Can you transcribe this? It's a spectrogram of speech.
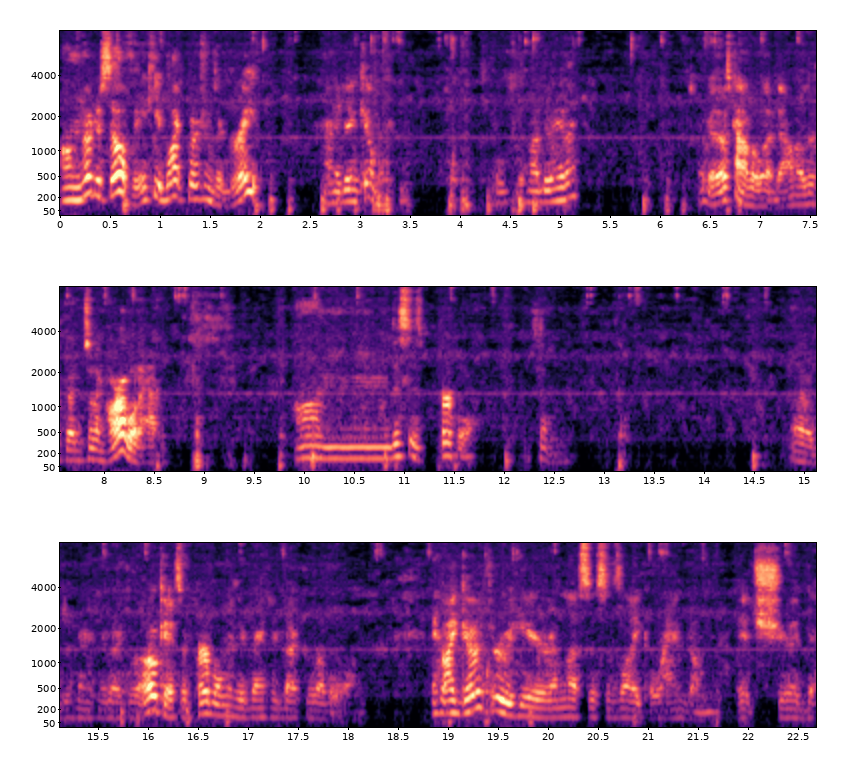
Um, note self, the inky black potions are great. And it didn't kill me. Does not do anything? Okay, that was kind of a letdown. I was expecting something horrible to happen. Um, this is purple. Oh, it just brings me back to... level. Okay, so purple means it brings me back to level 1. If I go through here, unless this is, like, random, it should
